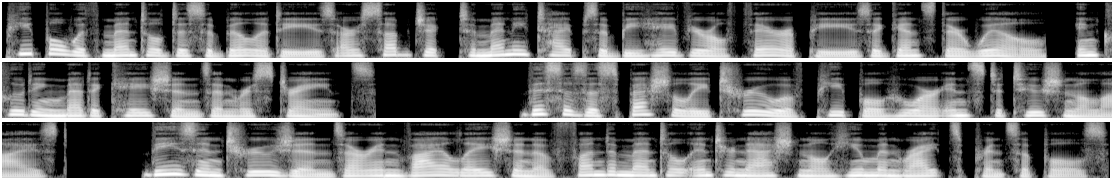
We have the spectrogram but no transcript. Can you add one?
people with mental disabilities are subject to many types of behavioral therapies against their will, including medications and restraints. This is especially true of people who are institutionalized. These intrusions are in violation of fundamental international human rights principles.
